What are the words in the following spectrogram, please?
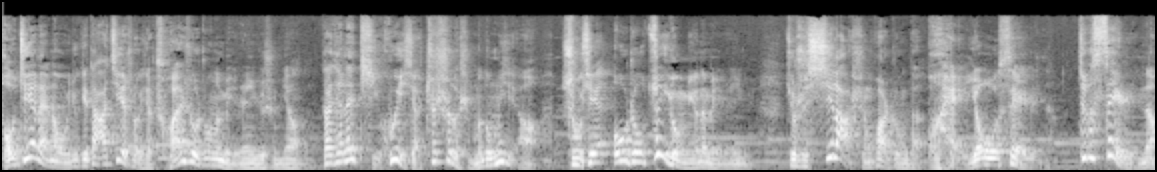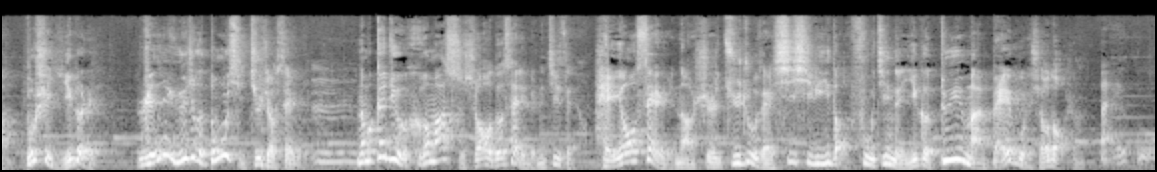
好，接下来呢，我就给大家介绍一下传说中的美人鱼什么样子，大家来体会一下这是个什么东西啊。首先，欧洲最有名的美人鱼就是希腊神话中的海妖赛人。这个赛人呢，不是一个人，人鱼这个东西就叫赛人。嗯。那么根据荷马史诗《奥德赛》里边的记载啊，海妖赛人呢是居住在西西里岛附近的一个堆满白骨的小岛上。白骨。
